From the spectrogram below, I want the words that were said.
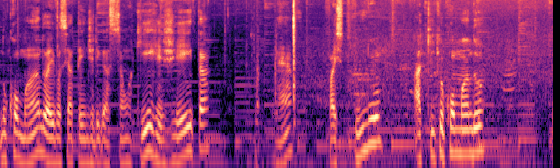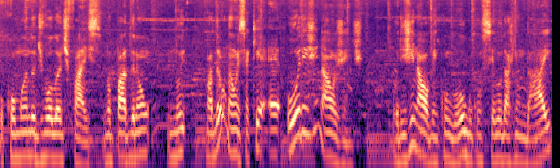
no comando. Aí você atende ligação aqui, rejeita, né? Faz tudo aqui que o comando o comando de volante faz. No padrão, no padrão não, esse aqui é original, gente. Original, vem com logo, com selo da Hyundai,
